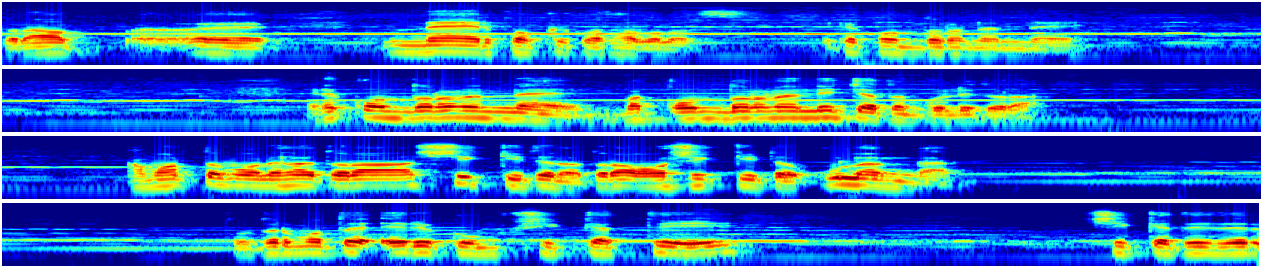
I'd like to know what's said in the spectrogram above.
তোরা ন্যায়ের পক্ষে কথা বলস। এটা কোন ধরনের ন্যায়? এটা কোন ধরনের ন্যায় বা কোন ধরনের নির্যাতন করলি তোরা? আমার তো মনে হয় তোরা শিক্ষিত না, তোরা অশিক্ষিত, কুলাঙ্গার। তোদের মতো এরকম শিক্ষার্থী, শিক্ষার্থীদের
